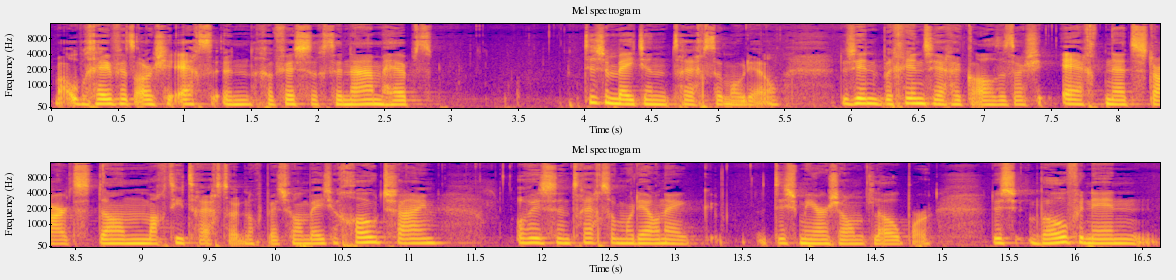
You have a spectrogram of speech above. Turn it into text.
Maar op een gegeven moment, als je echt een gevestigde naam hebt, het is een beetje een trechtermodel. Dus in het begin zeg ik altijd, als je echt net start, dan mag die trechter nog best wel een beetje groot zijn. Of is het een trechtermodel? Nee, het is meer zandloper. Dus bovenin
